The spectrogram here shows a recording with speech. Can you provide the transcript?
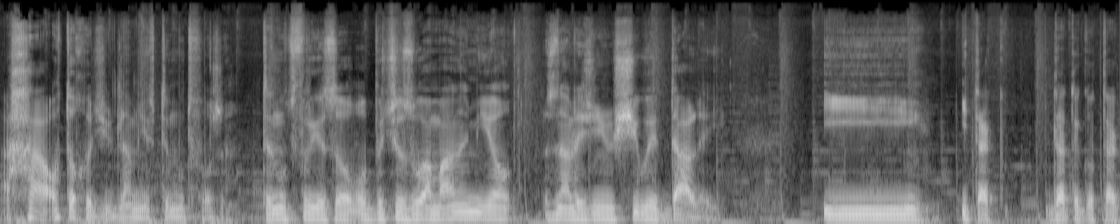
aha, o to chodzi dla mnie w tym utworze. Ten utwór jest o, o byciu złamanym i o znalezieniu siły dalej. I, i tak, dlatego tak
